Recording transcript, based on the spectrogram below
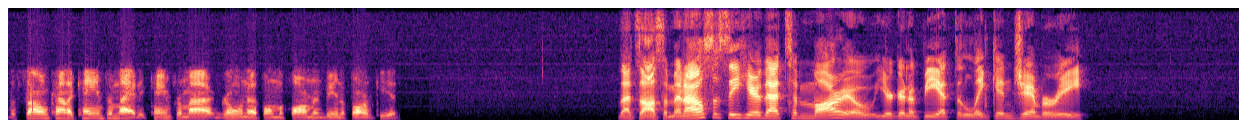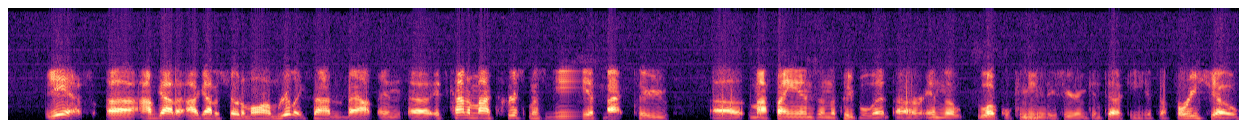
the song kind of came from that. It came from my growing up on the farm and being a farm kid. That's awesome. And I also see here that tomorrow you're going to be at the Lincoln Jamboree. Yes, uh, I've got a I got a show tomorrow. I'm really excited about, and uh, it's kind of my Christmas gift back to uh, my fans and the people that are in the local communities here in Kentucky. It's a free show,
